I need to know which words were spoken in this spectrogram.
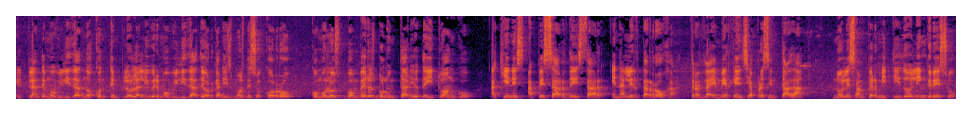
El plan de movilidad no contempló la libre movilidad de organismos de socorro como los bomberos voluntarios de Ituango, a quienes a pesar de estar en alerta roja tras la emergencia presentada, no les han permitido el ingreso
